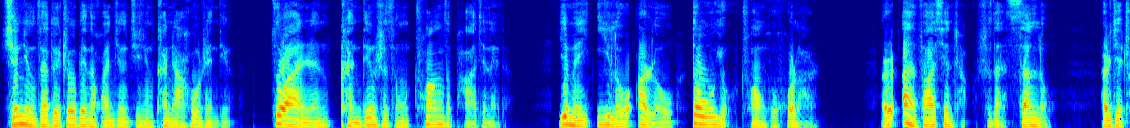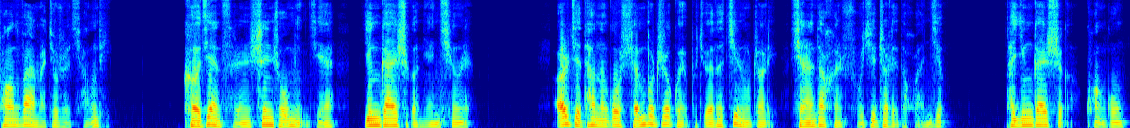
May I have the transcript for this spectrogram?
刑警在对周边的环境进行勘查后，认定作案人肯定是从窗子爬进来的，因为一楼、二楼都有窗户护栏，而案发现场是在三楼，而且窗子外面就是墙体，可见此人身手敏捷，应该是个年轻人。而且他能够神不知鬼不觉地进入这里，显然他很熟悉这里的环境。他应该是个矿工，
